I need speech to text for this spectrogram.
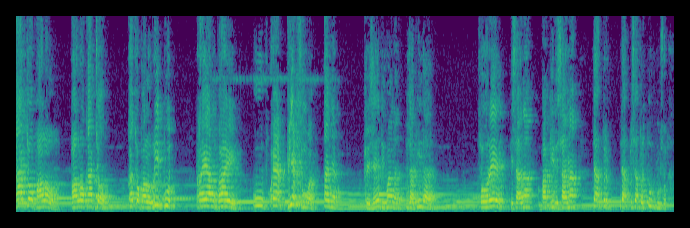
kacau balau balau kacau kacau balau ribut reang baik uh eh, biar semua. Tanya gerejanya di mana? Pindah pindah. Sore di sana pagi di sana tidak ber, bisa bertumbuh saudara.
